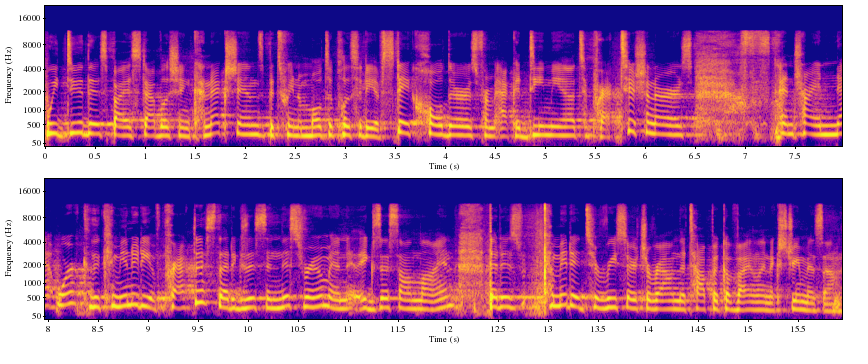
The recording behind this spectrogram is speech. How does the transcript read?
We do this by establishing connections between a multiplicity of stakeholders, from academia to practitioners, and try and network the community of practice that exists in this room and exists online that is committed to research around the topic of violent extremism.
